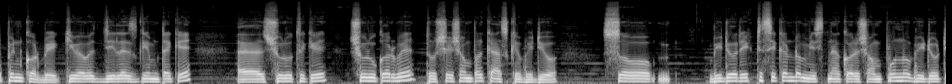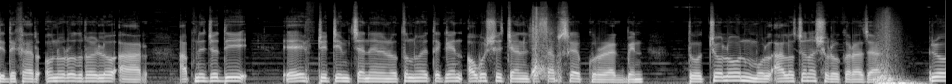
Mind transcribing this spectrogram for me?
ওপেন করবে, কীভাবে ডিএলএস গেমটাকে শুরু থেকে শুরু করবে, তো সে সম্পর্কে আজকে ভিডিও। সো ভিডিওর একটি সেকেন্ডও মিস না করে সম্পূর্ণ ভিডিওটি দেখার অনুরোধ রইল। আর আপনি যদি এএফটি টিম চ্যানেলে নতুন হয়ে থাকেন, অবশ্যই চ্যানেলটি সাবস্ক্রাইব করে রাখবেন। তো চলুন মূল আলোচনা শুরু করা যাক। প্রিয়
